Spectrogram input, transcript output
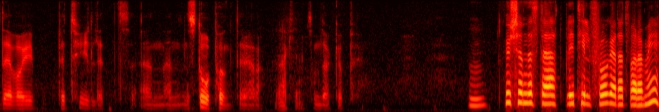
det var ju betydligt en, en stor punkt i det hela Verkligen. som dök upp. Mm. Hur kändes det att bli tillfrågad att vara med?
